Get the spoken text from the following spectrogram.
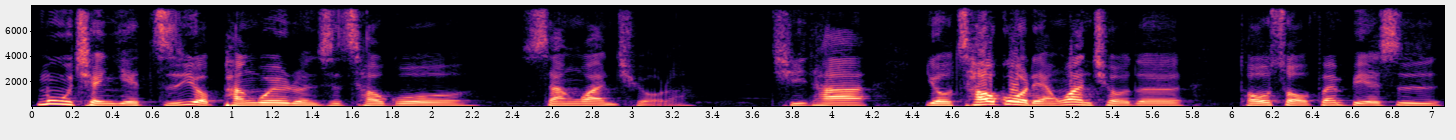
目前也只有潘威伦是超过三万球了，其他有超过两万球的投手分别是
